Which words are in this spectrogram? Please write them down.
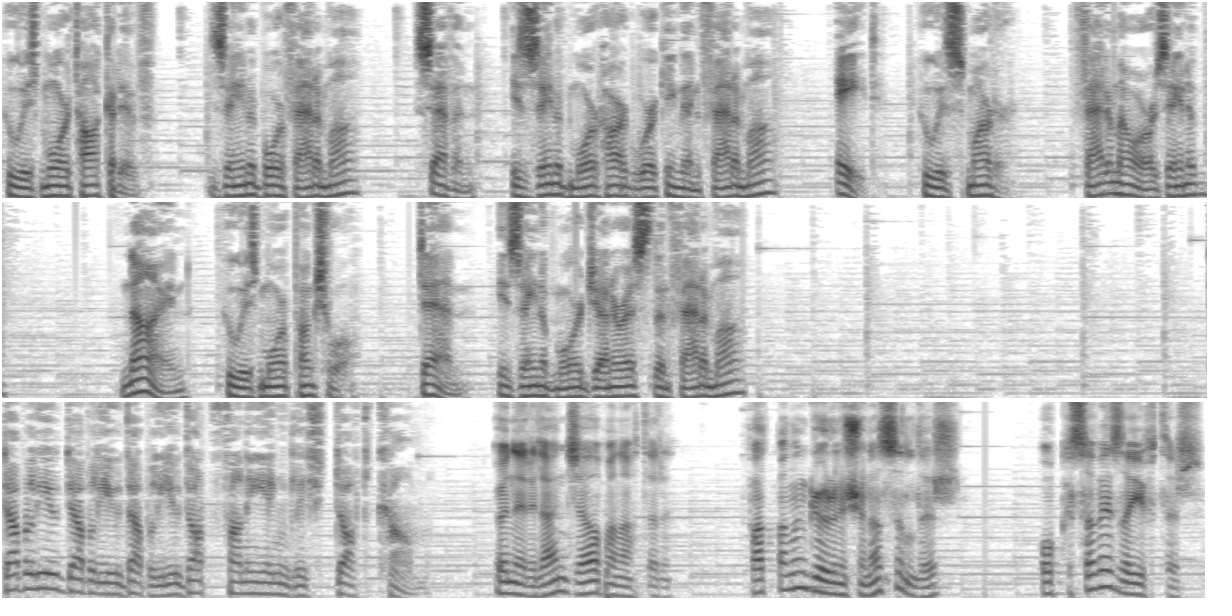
Who is more talkative? Zainab or Fatima? 7. Is Zainab more hardworking than Fatima? 8. Who is smarter? Fatima or Zainab? 9. Who is more punctual? 10. Is Zainab more generous than Fatima? www.funnyenglish.com. Önerilen cevap anahtarı. Fatma'nın görünüşü nasıldır? O kısa ve zayıftır.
